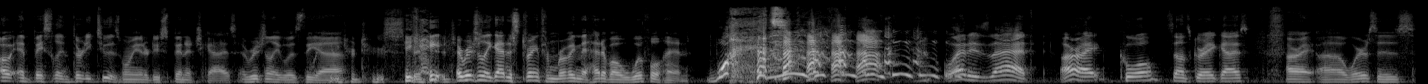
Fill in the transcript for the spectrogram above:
oh, and basically in 32 is when we introduced spinach, guys. Originally it was the uh, Introduce he spinach. originally got his strength from rubbing the head of a Whiffle Hen. What? What is that? All right, cool. Sounds great, guys. All right, uh, where's his?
